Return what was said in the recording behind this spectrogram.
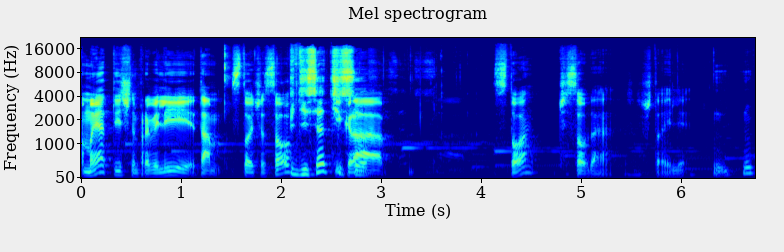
мы отлично провели там 100 часов. 50 часов. Игра 100 часов, да что, или... Ну,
